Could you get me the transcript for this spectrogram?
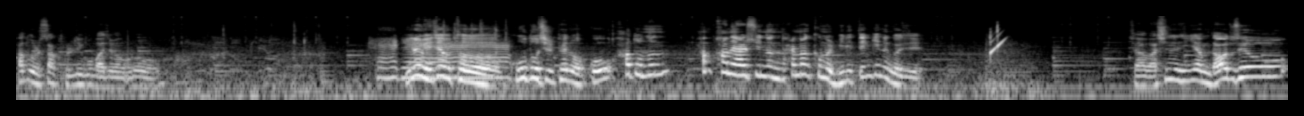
하도를 싹 돌리고 마지막으로 이러면 이제부터 고도 실패는 없고 하도는 한 판에 할 수 있는 할 만큼을 미리 땡기는 거지. 자 맛있는 얘기 한번 나와주세요.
